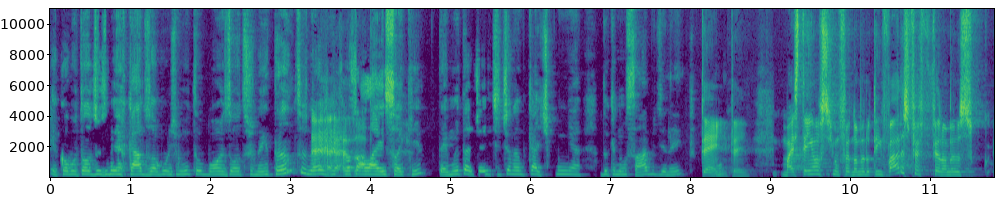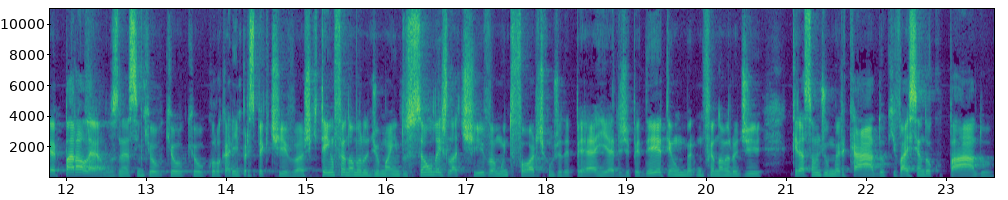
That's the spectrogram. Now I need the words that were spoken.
E como todos os mercados, alguns muito bons, outros nem tantos, né? A gente é, vai falar isso aqui. Tem muita gente tirando casquinha do que não sabe direito. Tem, tem. Mas tem assim, um fenômeno, tem vários fenômenos é, paralelos, né? Assim, que eu, que, eu, que eu colocaria em perspectiva. Acho que tem um fenômeno de uma indução legislativa muito forte com o GDPR e LGPD, tem um, um fenômeno de criação de um mercado que vai sendo ocupado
